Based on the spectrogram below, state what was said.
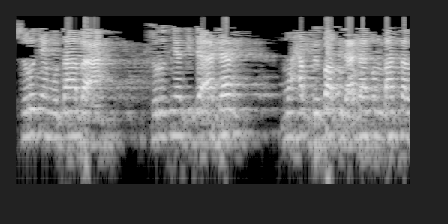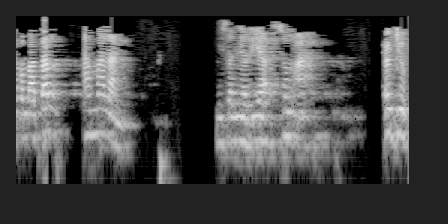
Surutnya mutaba'ah. Surutnya tidak ada muhabbibat, tidak ada pembatal-pembatal amalan. Misalnya riak, sum'ah, ujub,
